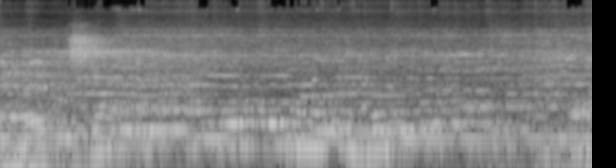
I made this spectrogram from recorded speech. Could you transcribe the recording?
Eweliusza, a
